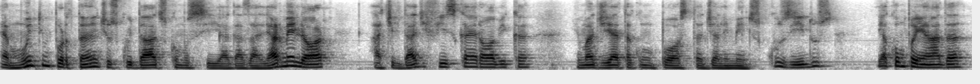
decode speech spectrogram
é muito importante os cuidados como se agasalhar melhor, atividade física aeróbica e uma dieta composta de alimentos cozidos e acompanhada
